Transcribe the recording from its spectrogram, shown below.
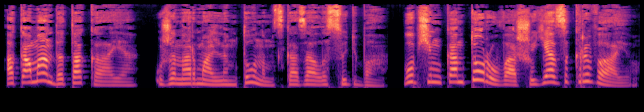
А команда такая, уже нормальным тоном сказала судьба. В общем, контору вашу я закрываю.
